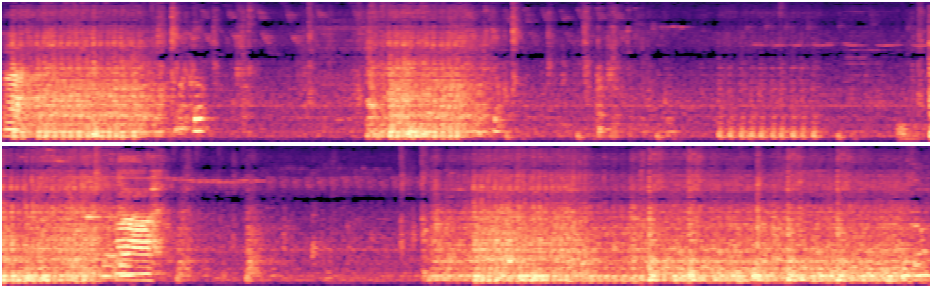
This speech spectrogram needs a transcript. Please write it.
Ah, Muerto. Muerto. ah. Muerto.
